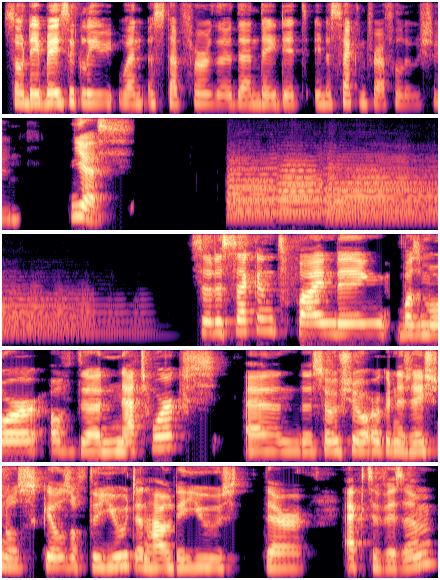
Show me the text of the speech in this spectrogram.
So they basically went a step further than they did in the second revolution. Yes. So the second finding was more of the networks and the social organizational skills of the youth and how they used their activism.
